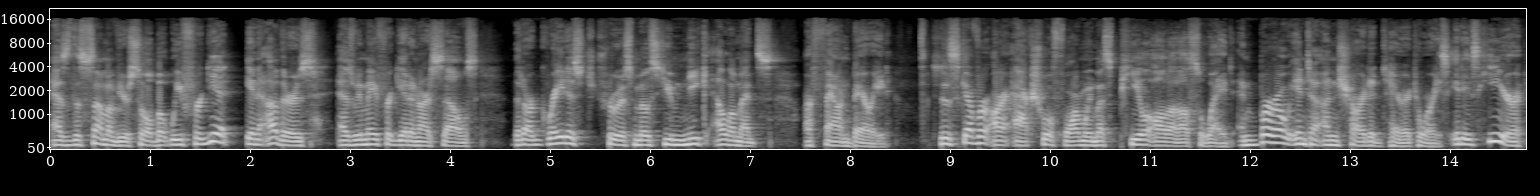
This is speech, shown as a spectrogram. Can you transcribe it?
as the sum of your soul, but we forget in others, as we may forget in ourselves, that our greatest, truest, most unique elements are found buried. To discover our actual form, we must peel all else away and burrow into uncharted territories. It is here,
